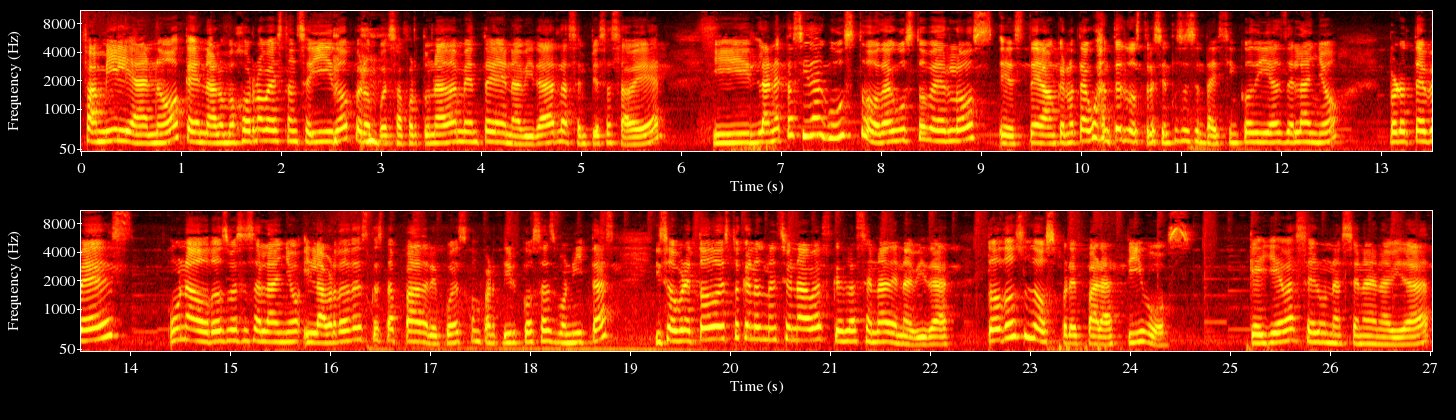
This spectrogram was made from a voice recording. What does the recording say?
familia, ¿no? Que a lo mejor no ves tan seguido, pero pues afortunadamente en Navidad las empiezas a ver. Y la neta sí da gusto, da gusto verlos, este, aunque no te aguantes los 365 días del año, pero te ves una o dos veces al año y la verdad es que está padre, puedes compartir cosas bonitas y sobre todo esto que nos mencionabas que es la cena de Navidad, todos los preparativos, que lleva a ser una cena de Navidad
